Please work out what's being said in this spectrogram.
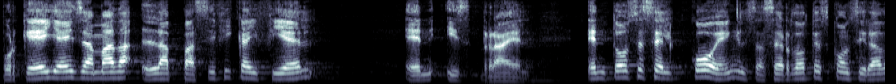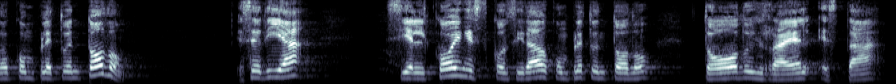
porque ella es llamada la pacífica y fiel en Israel. Entonces el Cohen, el sacerdote, es considerado completo en todo ese día Si el Cohen es considerado completo en todo, todo Israel está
